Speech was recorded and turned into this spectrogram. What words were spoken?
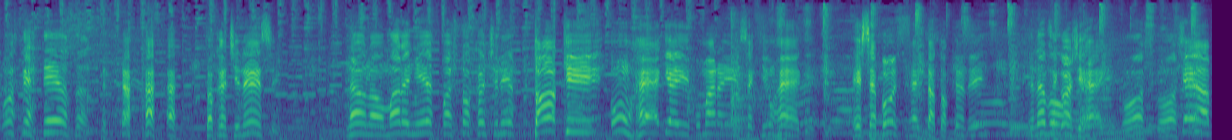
Com certeza. Tocantinense? Não, não, maranhense, mas tocantinense. Toque um reggae aí pro maranhense aqui, um reggae. Esse é bom, esse reggae que tá tocando aí? Ele é bom. Você gosta de reggae? Gosto, gosto. Porque, a-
